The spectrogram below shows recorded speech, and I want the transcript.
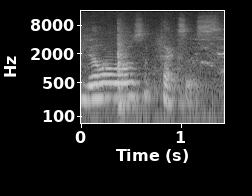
Yellow Rose of Texas.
